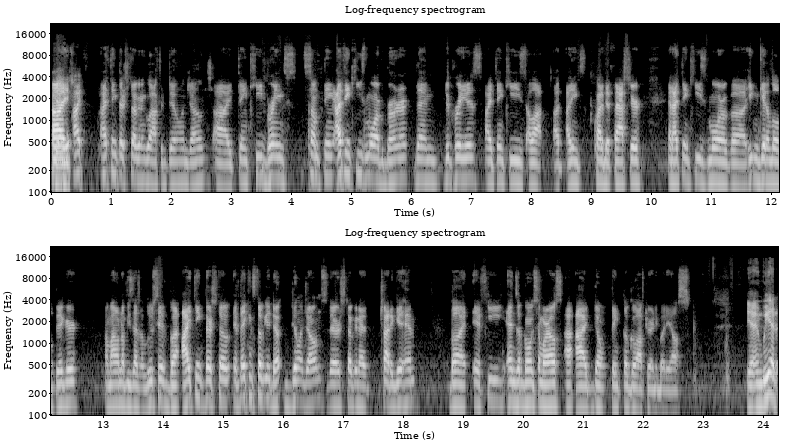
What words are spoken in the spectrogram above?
I I I think they're still going to go after Dylan Jones. I think he brings something. I think he's more of a burner than Dupree is. I think he's a lot. I, I think he's quite a bit faster, and I think he's more of a. He can get a little bigger. Um, I don't know if he's as elusive, but I think they're still. If they can still get D- Dillon Jones, they're still going to try to get him. But if he ends up going somewhere else, I, I don't think they'll go after anybody else. Yeah, and we had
